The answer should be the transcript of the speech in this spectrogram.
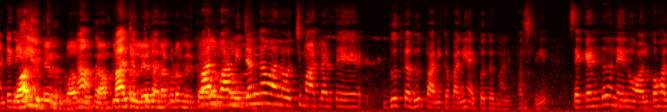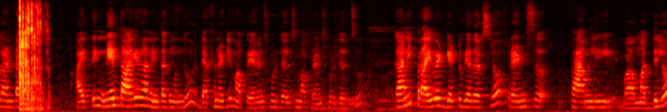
అంటే వాళ్ళు. వాళ్ళు. నిజంగా వాళ్ళు వచ్చి మాట్లాడితే దూత్ కా దూత్ పానీ కా పానీ అయిపోతుంది మనకి ఫస్ట్లీ సెకండ్ నేను ఆల్కహాల్ అంటాను ఐ థింక్ నేను తాగేదాన్ని ఇంతకుముందు డెఫినెట్లీ మా పేరెంట్స్ కూడా తెలుసు మా ఫ్రెండ్స్ కూడా తెలుసు. కానీ ప్రైవేట్ గెట్ టుగెదర్స్లో ఫ్రెండ్స్ ఫ్యామిలీ మధ్యలో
